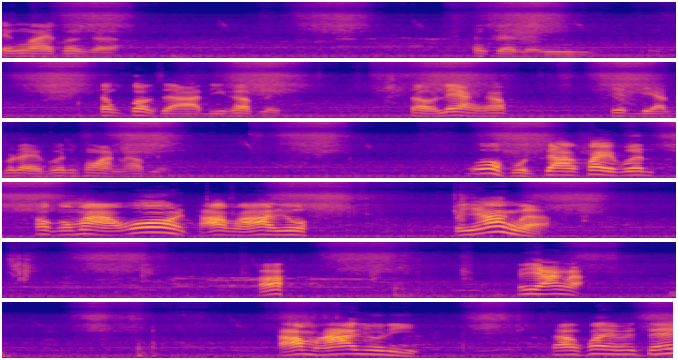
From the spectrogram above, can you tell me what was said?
จังไงเพิ่นก็เพิ่นก็เลยทำความสะอาดดีครับนี่เสาแรงครับเฮ็ดแดดบ่ได้เพิ่นฮ้อนครับนี่ โอ้ฝุ่นจางไฟเพิ่นเขาก็มาโอ้ยถามหาอยู่ไปย่างล่ะฮะไปย่างล่ะตามหาอยู่นี่ทางไฟไปเต้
